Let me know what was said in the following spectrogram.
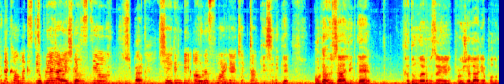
Burada kalmak istiyor, buraya yerleşmek Harika. istiyor. Süper. Şehrin bir aurası var gerçekten. Kesinlikle. Burada özellikle kadınlarımıza yönelik projeler yapalım.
